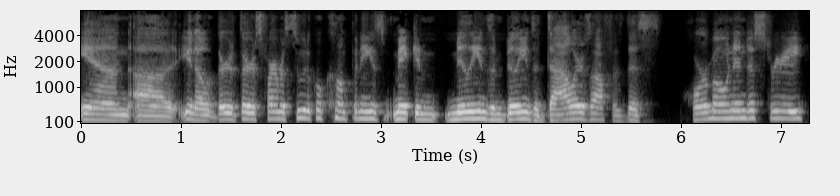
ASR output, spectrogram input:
and uh, you know there, there's pharmaceutical companies making millions and billions of dollars off of this hormone industry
